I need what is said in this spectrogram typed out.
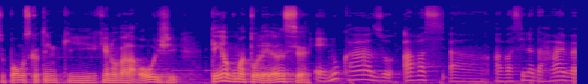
supomos que eu tenho que renovar lá hoje, tem alguma tolerância? É, no caso, a, vac a, a, vacina da raiva,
